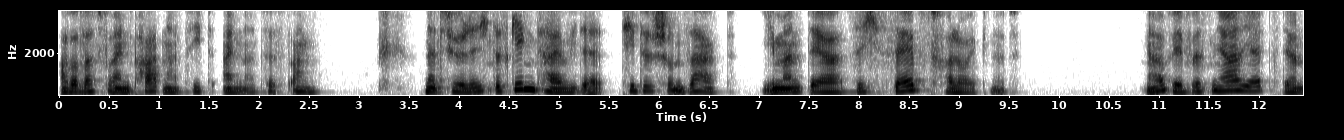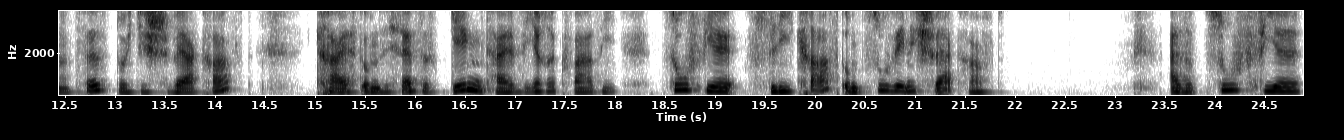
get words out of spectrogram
Aber was für einen Partner zieht ein Narzisst an? Natürlich das Gegenteil, wie der Titel schon sagt. Jemand, der sich selbst verleugnet. Ja, wir wissen ja jetzt, der Narzisst durch die Schwerkraft kreist um sich selbst. Das Gegenteil wäre quasi zu viel Fliehkraft und zu wenig Schwerkraft. Also zu viel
